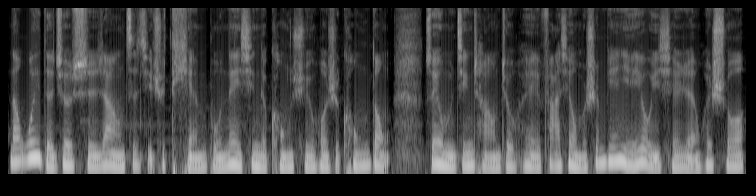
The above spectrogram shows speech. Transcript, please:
那为的就是让自己去填补内心的空虚或是空洞。所以我们经常就会发现，我们身边也有一些人会说：“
